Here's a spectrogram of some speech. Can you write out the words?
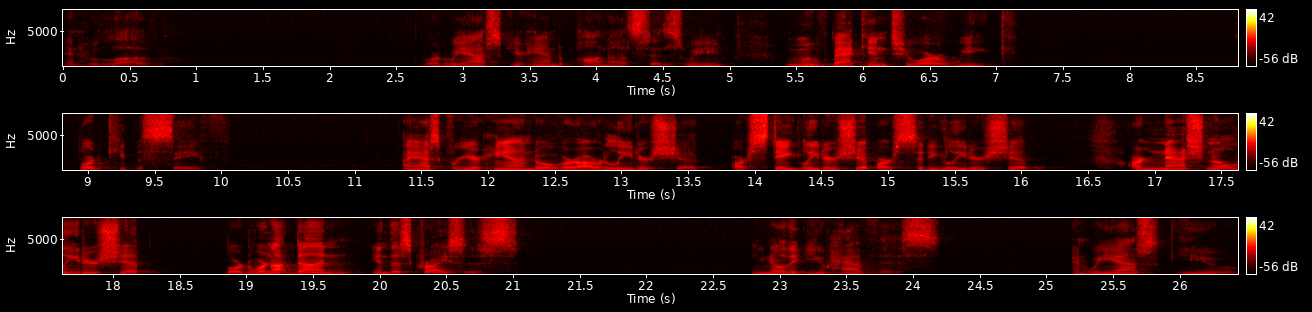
and who love. Lord, we ask your hand upon us as we move back into our week. Lord, keep us safe. I ask for your hand over our leadership, our state leadership, our city leadership, our national leadership. Lord, we're not done in this crisis. We know that you have this. And we ask you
